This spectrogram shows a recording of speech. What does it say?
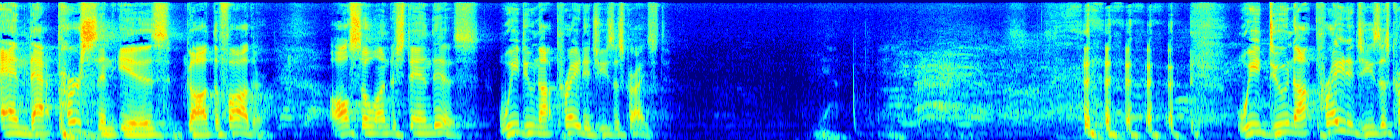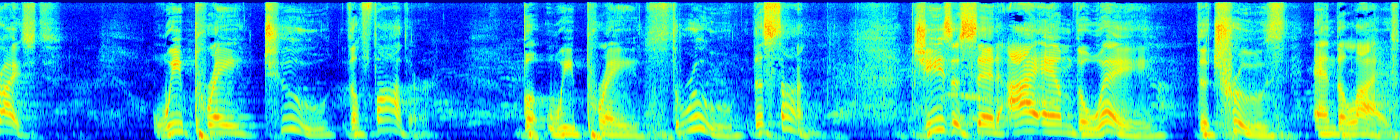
and that person is God the Father. Also, understand this we do not pray to Jesus Christ. we do not pray to Jesus Christ. We pray to the Father, but we pray through the Son. Jesus said, I am the way, the truth, and the life.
